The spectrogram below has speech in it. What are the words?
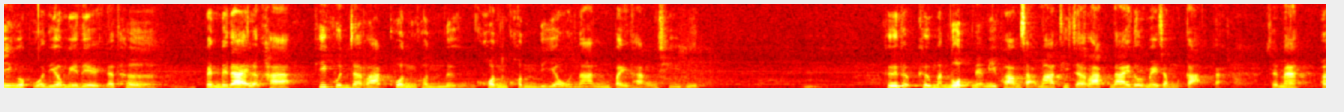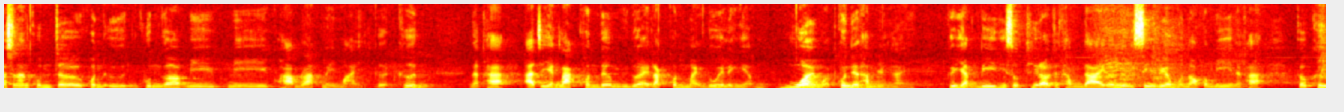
ยิ่งกว่าผัวเดียวเมียเดียวอีกนะเธอ เป็นไม่ได้เหรอคะ ที่คุณจะรักคนคนหนึ่ง คนคนเดียวนั้นไปทั้งชีวิต คือคือมนุษย์เนี่ยมีความสามารถที่จะรักได้โดยไม่จำกัดอะ ใช่ไหมเพราะฉะนั้นคุณเจอคนอื่น คุณก็มีมีความรักใหม่ ๆ เกิดขึ้นนะคะ อาจจะยังรักคนเดิมอยู่ด้วยรักคนใหม่ด้วยอะไรเงี้ยมั่วไปหมดคุณจะทำยังไง คืออย่างดีที่สุดที่เราจะทำได้ก็คือ serial monogamy นะคะก็คือ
